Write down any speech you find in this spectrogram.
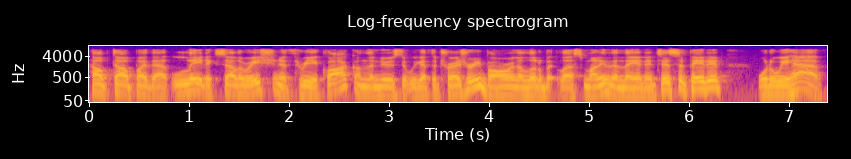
helped out by that late acceleration at 3 o'clock on the news that we got the Treasury borrowing a little bit less money than they had anticipated. What do we have?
